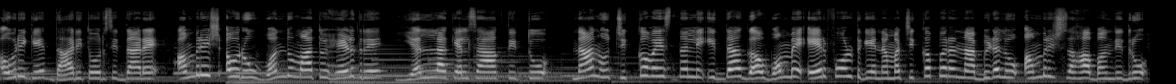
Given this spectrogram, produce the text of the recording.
ಅವರಿಗೆ ದಾರಿ ತೋರಿಸಿದ್ದಾರೆ. ಅಂಬರೀಷ್ ಅವರು ಒಂದು ಮಾತು ಹೇಳಿದ್ರೆ ಎಲ್ಲ ಕೆಲಸ ಆಗ್ತಿತ್ತು. ನಾನು ಚಿಕ್ಕ ವಯಸ್ಸಿನಲ್ಲಿ ಇದ್ದಾಗ ಒಮ್ಮೆ ಏರ್ಪೋರ್ಟ್ಗೆ ನಮ್ಮ ಚಿಕ್ಕಪ್ಪರನ್ನ ಬಿಡಲು ಅಂಬರೀಷ್ ಸಹ ಬಂದಿದ್ರು.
